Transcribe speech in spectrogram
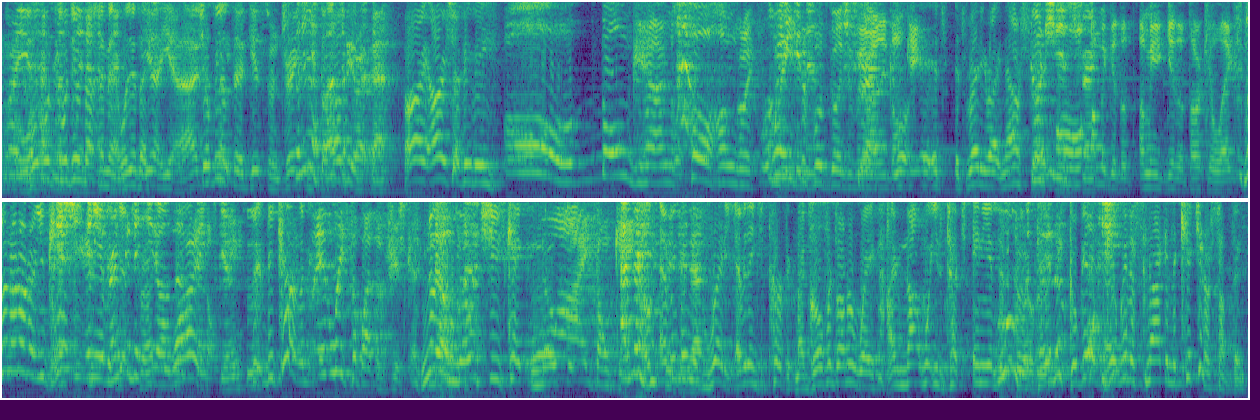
Oh, we'll, we'll, we'll do that in a minute. We'll do that. Yeah, yeah. I just have to get some drinks and stuff. I'll be right back. All right, all right, Chef BB. Oh, Donkey, I'm so hungry. Oh when is the food going to be ready, Donkey? Well, it's, it's ready right now, Shrek. Don't eat it, oh, Shrek. I'm gonna get the I'm gonna get the turkey leg. No, no, no, no. You can't eat any of it yet, Shrek. Why, Thanksgiving food? Because I mean, at least a bite of cheesecake. No, no, no cheesecake. No. Why, Donkey? Everything is ready. Everything's perfect. My girlfriend's on her way. I do not want you to touch any of this food. Okay? Go get go get a snack in the kitchen or something.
